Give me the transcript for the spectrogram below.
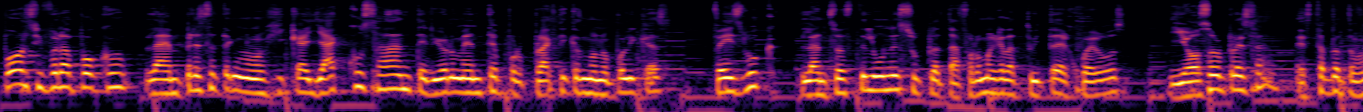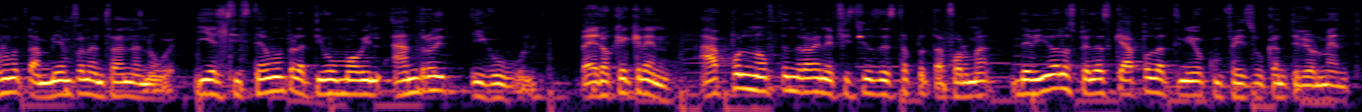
Por si fuera poco, la empresa tecnológica ya acusada anteriormente por prácticas monopólicas, Facebook lanzó este lunes su plataforma gratuita de juegos y oh sorpresa, esta plataforma también fue lanzada en la nube y el sistema operativo móvil Android y Google. Pero ¿qué creen? Apple no obtendrá beneficios de esta plataforma debido a las peleas que Apple ha tenido con Facebook anteriormente.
